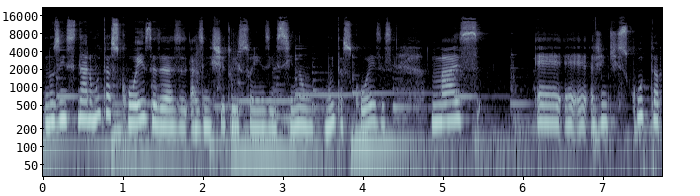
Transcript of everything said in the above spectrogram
nos ensinaram muitas coisas, as, as instituições ensinam muitas coisas, mas é, é, é, a gente escuta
